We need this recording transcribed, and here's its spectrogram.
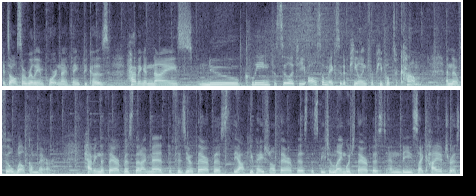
It's also really important, I think, because having a nice, new, clean facility also makes it appealing for people to come and they'll feel welcome there having the therapist that I met, the physiotherapist, the occupational therapist, the speech and language therapist, and the psychiatrist,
